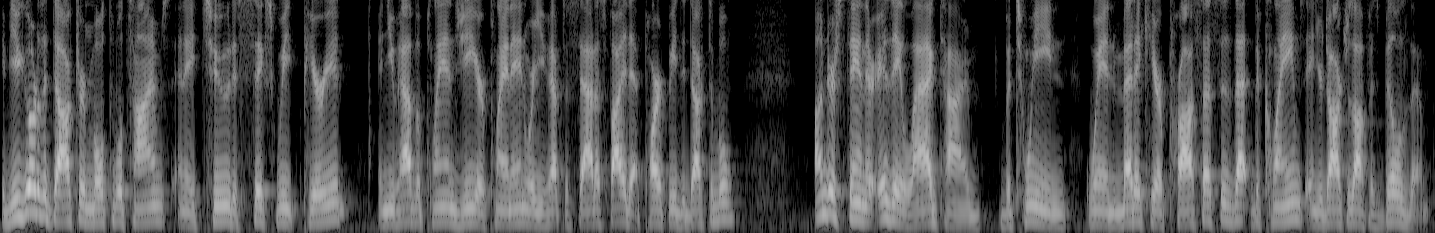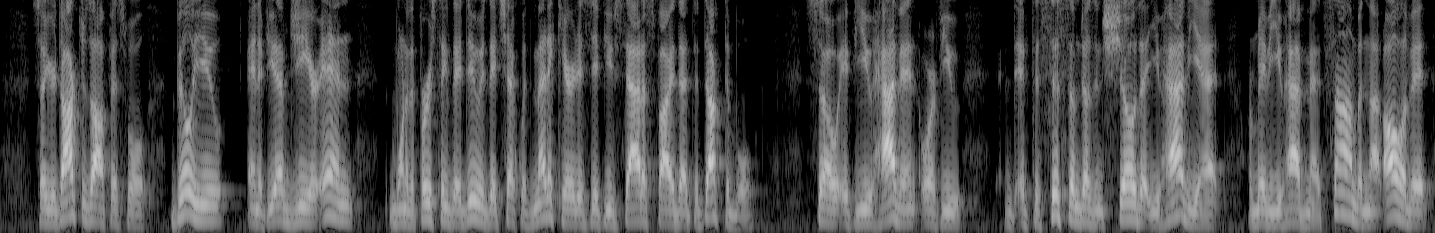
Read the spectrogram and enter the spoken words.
If you go to the doctor multiple times in a two to six week period, and you have a Plan G or Plan N where you have to satisfy that Part B deductible, understand there is a lag time between when Medicare processes that the claims and your doctor's office bills them. So your doctor's office will bill you, and if you have G or N, one of the first things they do is they check with Medicare to see if you've satisfied that deductible. So if you haven't, or if you if the system doesn't show that you have yet, or maybe you have met some but not all of it,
